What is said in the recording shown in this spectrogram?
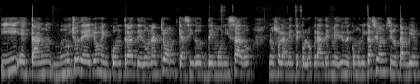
Y están muchos de ellos en contra de Donald Trump, que ha sido demonizado no solamente por los grandes medios de comunicación, sino también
